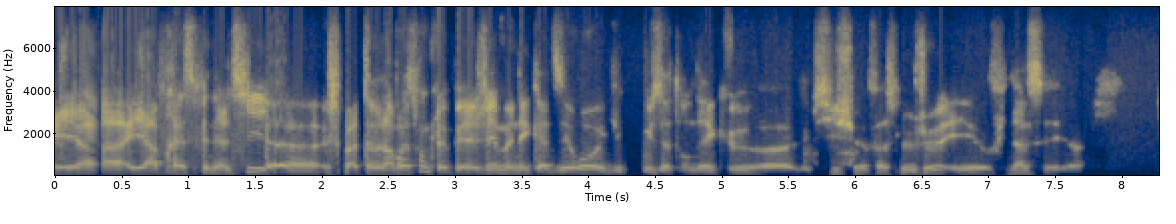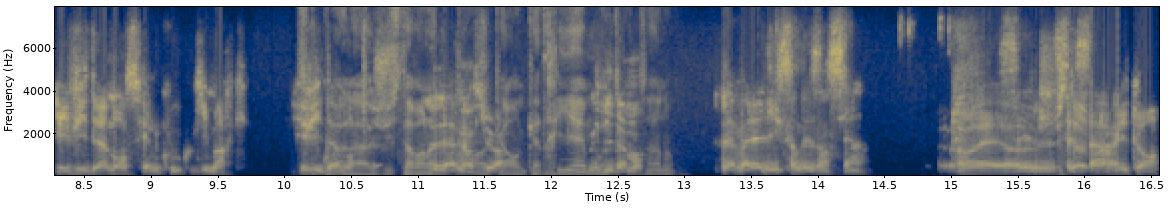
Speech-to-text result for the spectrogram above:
et, euh, et après ce penalty, euh, je sais pas, t'avais l'impression que le PSG menait 4-0 et du coup ils attendaient que euh, Leipzig fasse le jeu et au final c'est euh, évidemment c'est Nkunku qui marque. Évidemment. Juste avant la La mi-temps, mesure. 44e ou un truc Évidemment. comme ça, non La malédiction des anciens. Ouais, euh, c'est- ça, ouais. mi-temps.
